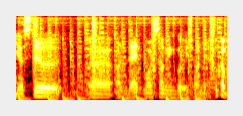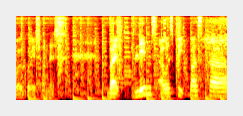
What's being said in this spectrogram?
you're still uh, on that Warsong and Gold Edge Hornet. I forgot about Gold Edge Hornet. but Glimpse, our speed pass car,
